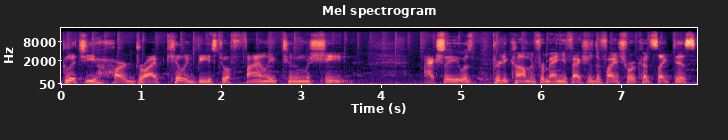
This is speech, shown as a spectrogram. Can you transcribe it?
glitchy hard drive killing beast to a finely tuned machine. Actually, it was pretty common for manufacturers to find shortcuts like this,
